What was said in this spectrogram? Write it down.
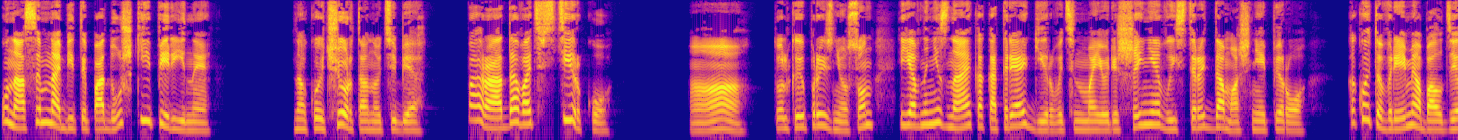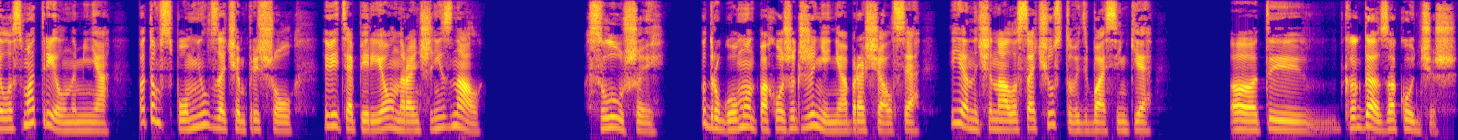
У нас им набиты подушки и перины». «На кой черт оно тебе?» «Пора давать в стирку». «А, только и произнес он, явно не зная, как отреагировать на мое решение выстирать домашнее перо. Какое-то время обалдело смотрел на меня, потом вспомнил, зачем пришел, ведь о перье он раньше не знал. «Слушай», по-другому он, похоже, к жене не обращался, я начинала сочувствовать Басеньке. «А ты когда закончишь?»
